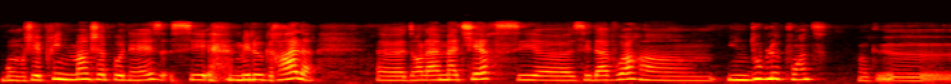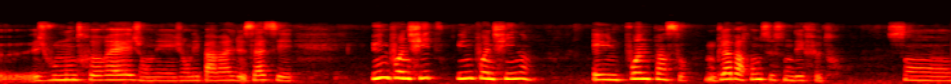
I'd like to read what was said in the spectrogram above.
Bon, j'ai pris une marque japonaise, c'est mais le Graal, dans la matière, c'est d'avoir une double pointe. Donc, je vous montrerai, j'en ai, ai pas mal de ça. C'est une pointe fine, une pointe fine et une pointe pinceau. Donc là, par contre, ce sont des feutres, sans,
